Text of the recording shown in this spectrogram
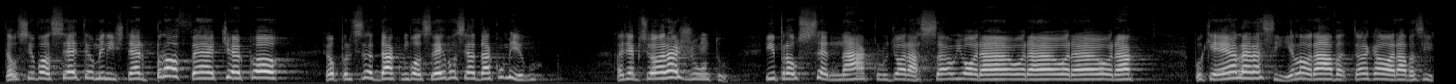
Então, se você tem um ministério profético, eu preciso dar com você e você dar comigo. A gente precisa orar junto ir para o cenáculo de oração e orar, orar, orar, orar. Porque ela era assim, ela orava, então ela orava assim,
